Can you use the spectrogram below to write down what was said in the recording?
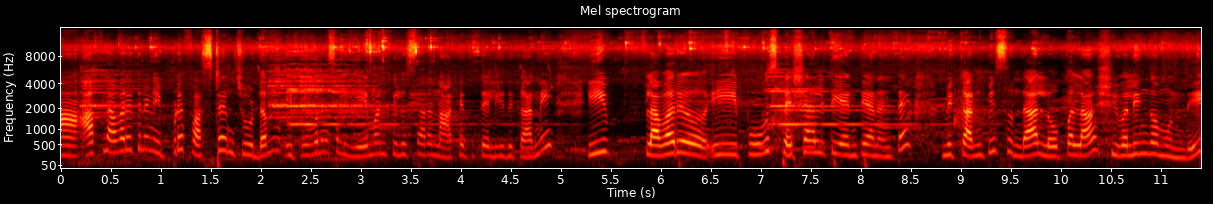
ఆ ఆ ఫ్లవర్ అయితే నేను ఇప్పుడే ఫస్ట్ టైం చూడడం. ఈ పువ్వుని అసలు ఏమని పిలుస్తారో నాకైతే తెలియదు కానీ ఈ ఫ్లవర్ ఈ పువ్వు స్పెషాలిటీ ఏంటి అని అంటే మీకు కనిపిస్తుందా? లోపల శివలింగం ఉంది.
